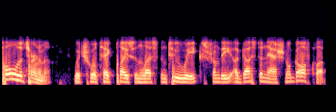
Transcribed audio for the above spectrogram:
pull the tournament, which will take place in less than two weeks from the Augusta National Golf Club.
